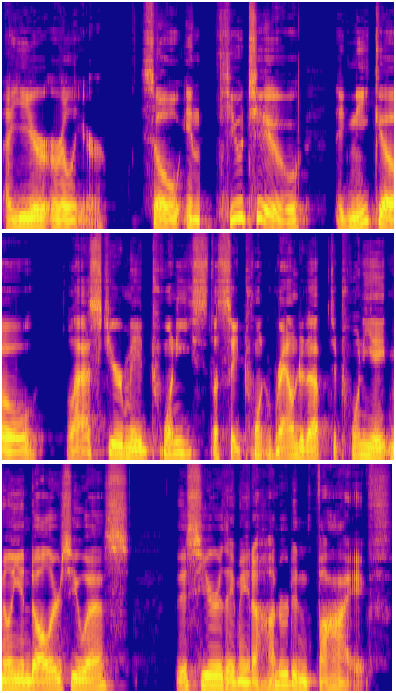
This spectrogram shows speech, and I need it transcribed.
a year earlier. So in Q2, Agnico last year made 20, let's say 20, rounded up to $28 million US. This year they made 105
